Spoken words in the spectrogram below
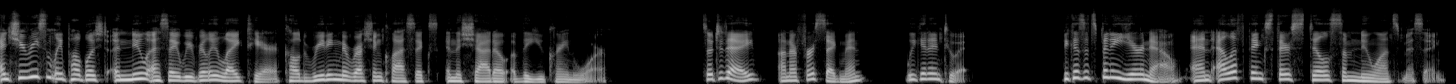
And she recently published a new essay we really liked here called Reading the Russian Classics in the Shadow of the Ukraine War. So today, on our first segment, we get into it because it's been a year now, and Elif thinks there's still some nuance missing.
